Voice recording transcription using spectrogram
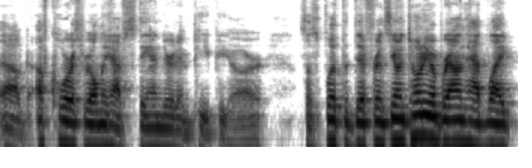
uh, of course, we only have standard and PPR. So split the difference. You know, Antonio Brown had like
